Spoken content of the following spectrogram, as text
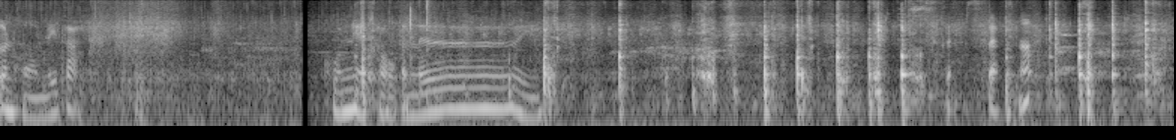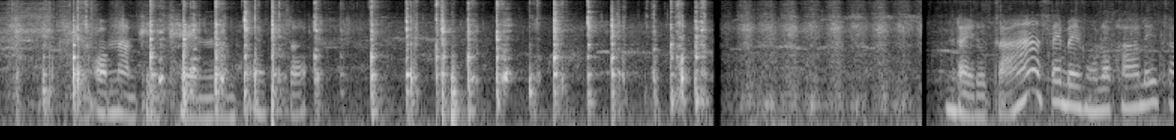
ต้นหอมเลยจ้ะ คนเนี่ยเข้ากันเลยแซ่บๆเนาะออมน้ำแข็งๆน้ำพอเจาะได้แล้วจ้า ใส่ใบโหระพาเลยจ้า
